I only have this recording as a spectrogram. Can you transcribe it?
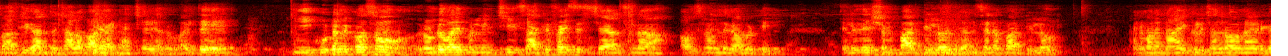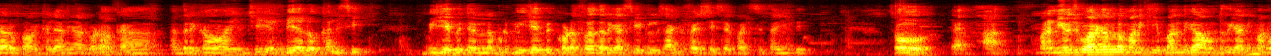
బాబ్జీ గారితో చాలా బాగా అటాచ్ అయ్యారు. అయితే ఈ కూటమి కోసం రెండు వైపుల నుంచి సాక్రిఫైసెస్ చేయాల్సిన అవసరం ఉంది కాబట్టి తెలుగుదేశం పార్టీలో జనసేన పార్టీలో అండ్ మన నాయకులు చంద్రబాబు నాయుడు గారు పవన్ కళ్యాణ్ గారు కూడా ఒక పెద్దరికం వహించి ఎన్డీఏలో కలిసి బీజేపీతో వెళ్ళినప్పుడు బీజేపీకి కూడా ఫర్దర్గా సీట్లు సాక్రిఫైస్ చేసే పరిస్థితి అయింది. సో మన నియోజకవర్గంలో మనకి ఇబ్బందిగా ఉంటుంది కానీ మనం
